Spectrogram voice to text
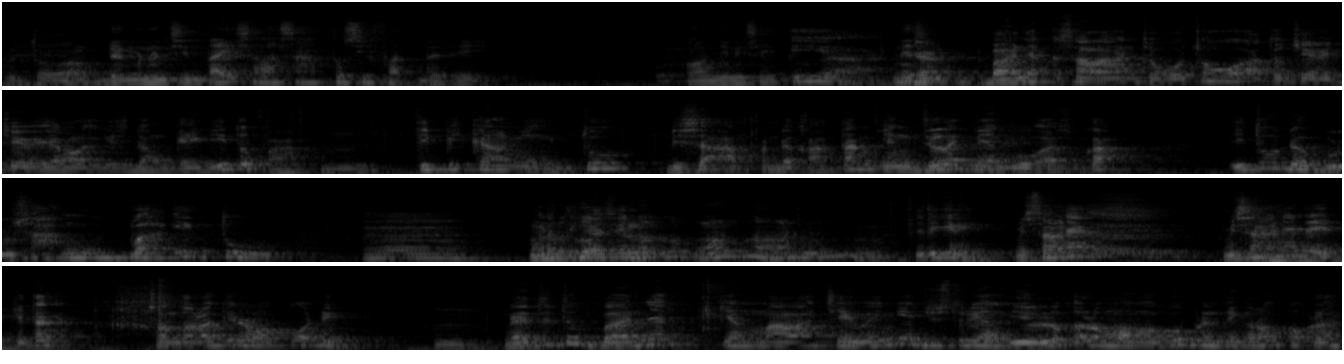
Betul. dan mencintai salah satu sifat dari lawan jenisnya itu. Iya, Ini dan banyak kesalahan cowok-cowok atau cewek-cewek yang lagi sedang kayak gitu, Pak. Hmm. Tipikalnya itu di saat pendekatan yang jelek nih yang gue gak suka, itu udah berusaha ngubah itu. Hmm. Ngerti gak sih lu? Jadi gini, misalnya misalnya deh kita contoh lagi rokok deh. Hmm. Nah itu tuh banyak yang malah ceweknya justru yang, iya lu kalau mau sama gue berhenti ngerokok lah.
